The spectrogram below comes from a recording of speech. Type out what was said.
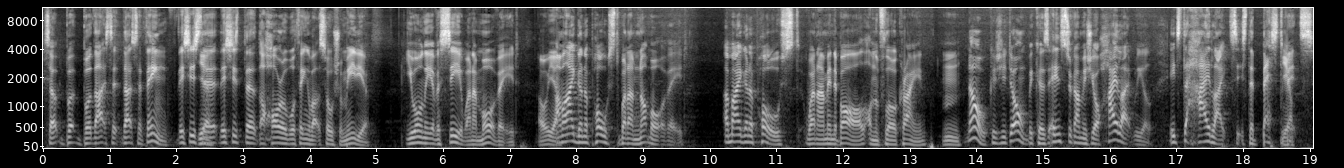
So, but but that's the, that's the thing. This is Yeah. the this is the the horrible thing about social media. You only ever see it when I'm motivated. Oh, yeah. Am I going to post when I'm not motivated? Am I going to post when I'm in the ball on the floor crying? Hmm. No, because you don't. Because Instagram is your highlight reel. It's the highlights. It's the best Yeah. bits.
